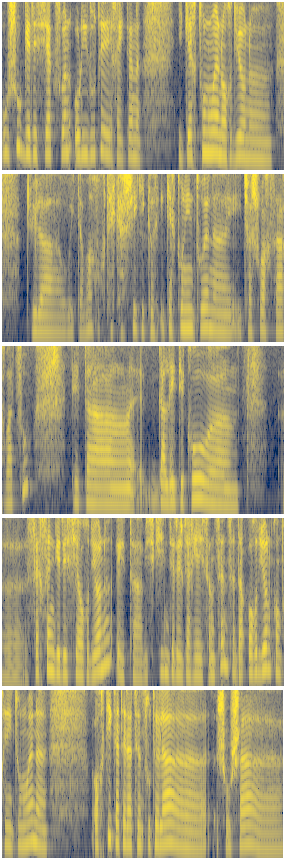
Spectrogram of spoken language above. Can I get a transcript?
usu gereziak zuen hori dute, erraiten ikertu nuen ordion, uh, duela, oita mar, urte kasik, ikertu nintuen uh, itxasuak zahar batzu, eta galdeiteko... Uh, zer zen gerezia ordion, eta bizki interesgarria izan zen, eta ordion komprenitu nuen, uh, hortik ateratzen zutela uh, sosa uh,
